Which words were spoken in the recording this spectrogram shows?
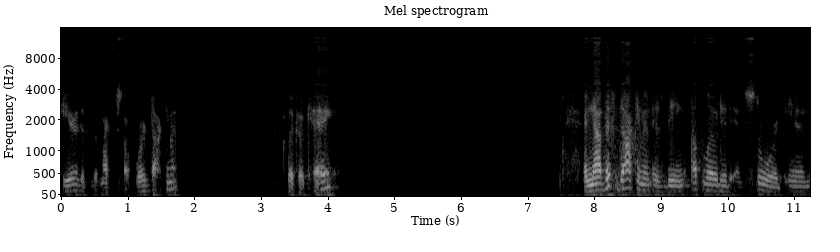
here. This is a Microsoft Word document. Click OK. And now this document is being uploaded and stored in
